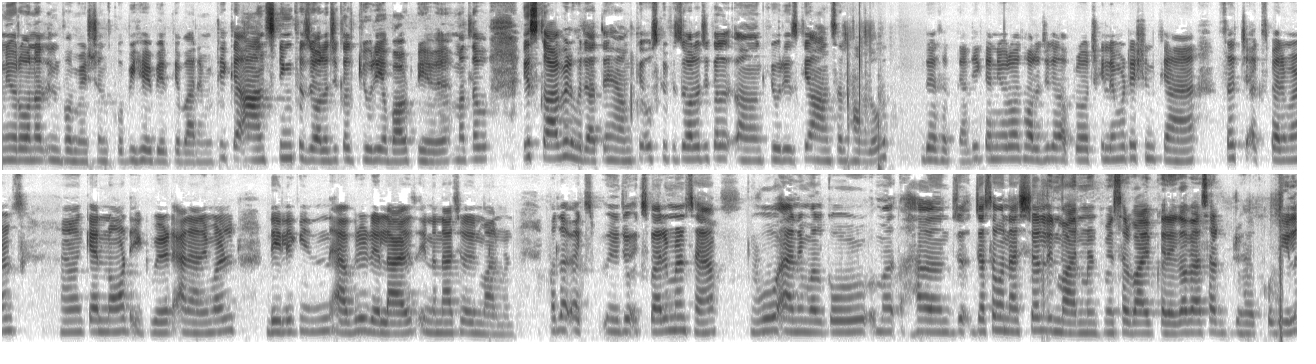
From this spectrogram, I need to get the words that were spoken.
न्यूरोनल इन्फॉर्मेशन को बिहेवियर के बारे में, ठीक है? Answering physiological query about behaviour मतलब इस काबिल हो जाते हैं हम कि उसके फिजियोलॉजिकल क्यूरीज के आंसर हम लोग दे सकते हैं, ठीक है? न्यूरोथोलॉजिकल अप्रोच की लिमिटेशन क्या है? Such experiments can not equate an animal dealing in every day life in natural environment मतलब जो एक्सपेरिमेंट्स हैं, वो एनिमल को जैसा वो नेचुरल इन्वायरमेंट में सर्वाइव करेगा, वैसा जो है उसको डील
